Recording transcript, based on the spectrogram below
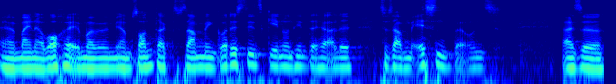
äh, meiner Woche, immer wenn wir am Sonntag zusammen in den Gottesdienst gehen und hinterher alle zusammen essen bei uns. Also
